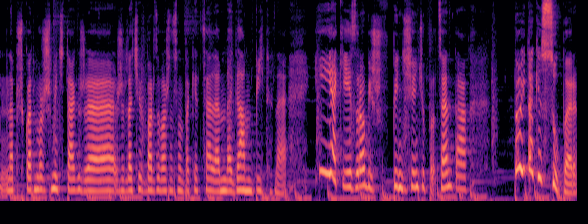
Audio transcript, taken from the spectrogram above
Na przykład możesz mieć tak, że, że dla Ciebie bardzo ważne są takie cele mega ambitne i jak je zrobisz w 50%, to i tak jest super.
